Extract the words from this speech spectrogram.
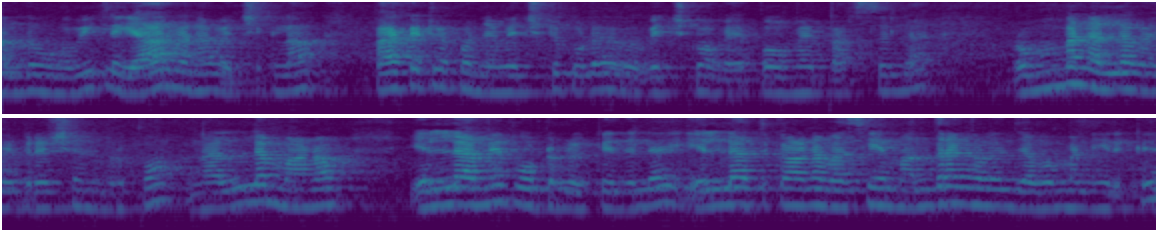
வந்து உங்கள் வீட்டில் யார் வேணால் வச்சுக்கலாம். பாக்கெட்டில் கொஞ்சம் வச்சுட்டு கூட வச்சுக்கோங்க. எப்போவுமே பர்ஸில். ரொம்ப நல்ல வைப்ரேஷன் இருக்கும். நல்ல மனம் எல்லாமே போட்டிருக்கு இதில். எல்லாத்துக்கான வசிய மந்திரங்களும் ஜெபம் பண்ணியிருக்கு.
